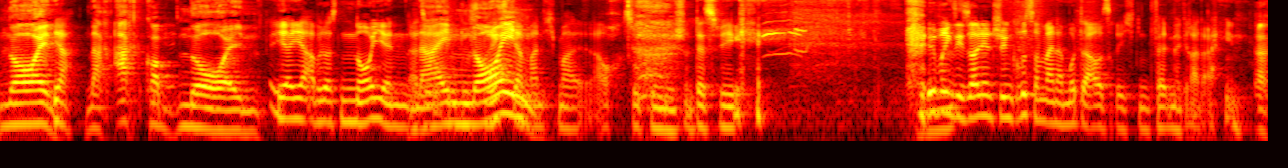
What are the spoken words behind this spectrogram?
Neun. Ja. Nach acht kommt neun. Ja, ja, aber du hast neuen. Also Nein, du, du neun. ja manchmal auch so komisch und deswegen. Übrigens, ich soll dir einen schönen Gruß von meiner Mutter ausrichten, fällt mir gerade ein. Ach.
